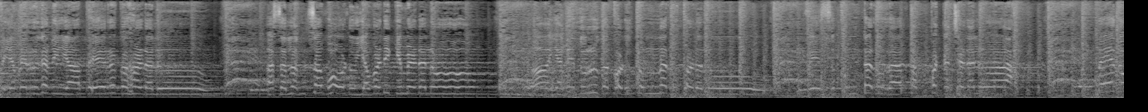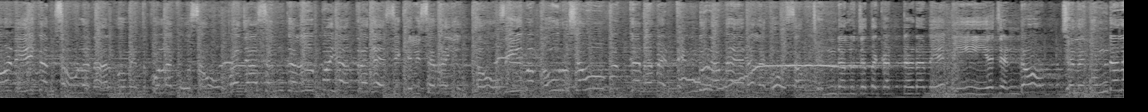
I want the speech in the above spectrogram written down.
భయమెరుగని ఆ పేరుకు హడలు. అసలంచబోడు ఎవడికి మెడలు? ఆయనెదురుగా కొడుతున్నారు తొడలు. వేసుకుంటారు రా తప్పక చెడలు. చేసి గెలిసిన యుద్ధం సీమ పౌరుషం పక్కన పెట్టిండుర మేడల కోసం. జెండలు జత కట్టడమే మీ ఎజెండో జనగుండల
